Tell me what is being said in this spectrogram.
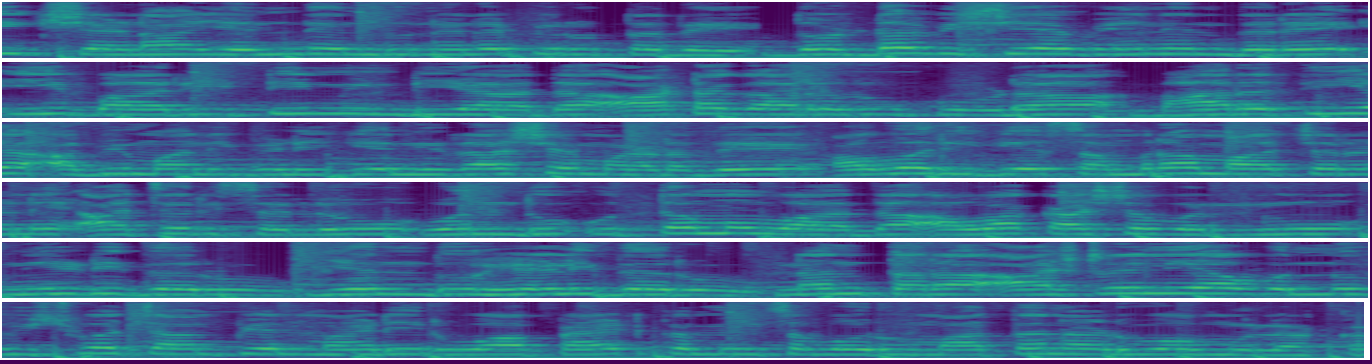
ಈ ಕ್ಷಣ ಎಂದೆಂದು ನೆನಪಿರುತ್ತದೆ. ದೊಡ್ಡ ವಿಷಯವೇನೆಂದರೆ, ಈ ಬಾರಿ ಟೀಂ ಇಂಡಿಯಾದ ಆಟಗಾರರು ಕೂಡ ಭಾರತೀಯ ಅಭಿಮಾನಿಗಳಿಗೆ ನಿರಾಶೆ ಮಾಡದೆ ಅವರಿಗೆ ಸಂಭ್ರಮಾಚರಣೆ ಆಚರಿಸಲು ಒಂದು ಉತ್ತಮವಾದ ಅವಕಾಶವನ್ನು ನೀಡಿದರು ಎಂದು ಹೇಳಿದರು. ನಂತರ ಆಸ್ಟ್ರೇಲಿಯಾವನ್ನು ವಿಶ್ವ ಚಾಂಪಿಯನ್ ಮಾಡಿರುವ ಪ್ಯಾಟ್ ಕಮಿನ್ಸ್ ಅವರು ಮಾತನಾಡುವ ಮೂಲಕ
